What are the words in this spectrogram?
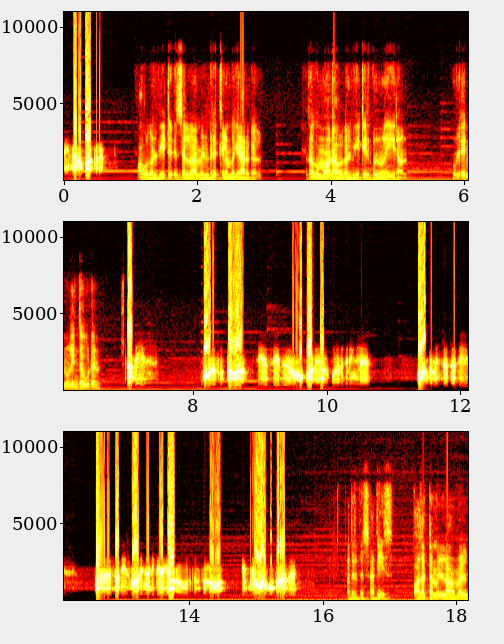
நான் பாக்குறேன். அவர்கள் வீட்டுக்கு செல்லலாம் என்று கிளம்புகிறார்கள். ரகுமான் அவர்கள் வீட்டிற்குள் நுழைகிறான். உள்ளே நுழைந்தவுடன் சதீஷ் ஒரு சுத்தமா சேவ் செய்து ரொம்ப பழைய ஆள் போல இருக்கிறீங்களே. வாங்க மிஸ்டர் சதீஷ். அதுல சதீஷ் மாதிரி நடிக்கிற யாரோ ஒருத்தன் சொல்லவா? எப்படி உங்களை கூப்பிடுறது? அதற்கு சதீஷ் பதட்டம் இல்லாமல்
